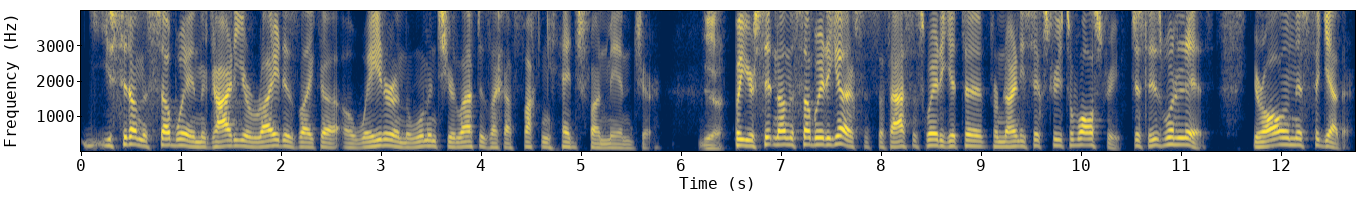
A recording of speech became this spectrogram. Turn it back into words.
you sit on the subway and the guy to your right is like a, a waiter and the woman to your left is like a fucking hedge fund manager. yeah. But you're sitting on the subway together because it's the fastest way to get to from 96th Street to Wall Street. Just is what it is. You're all in this together.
